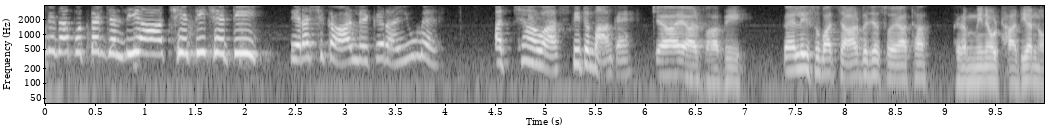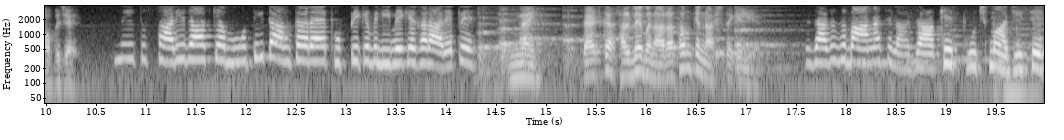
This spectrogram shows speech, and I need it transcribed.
निदा पुत्र? जल्दी आ छेती छेती। तेरा शिकार लेकर आई हूँ मैं। अच्छा हुआ आसफी तुम आ गए। क्या यार भाभी? पहले ही सुबह चार बजे सोया था फिर अम्मी ने उठा दिया नौ बजे। मैं तो सारी रात क्या मोती टांगता रहा है फुप्पी के वलीमे के गरारे पे? नहीं बैठकर हलवे बना रहा था उनके नाश्ते के लिए। तो ज़्यादा जबान ना चला जाके पूछ माजी से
